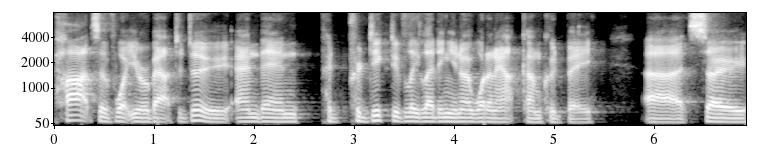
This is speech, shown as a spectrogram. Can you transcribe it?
parts of what you're about to do and then pre- predictively letting you know what an outcome could be. Uh, so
